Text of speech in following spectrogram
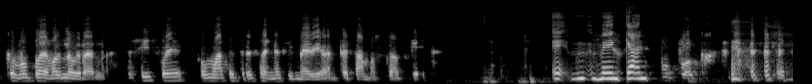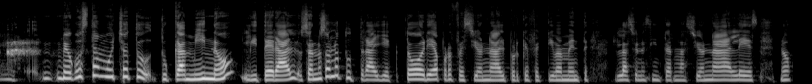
cómo podemos lograrlo. Así fue como hace tres años y medio empezamos con Skate. Eh, me encanta. Un poco. me gusta mucho tu, tu, camino, literal, o sea, no solo tu trayectoria profesional, porque efectivamente relaciones internacionales, ¿no?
